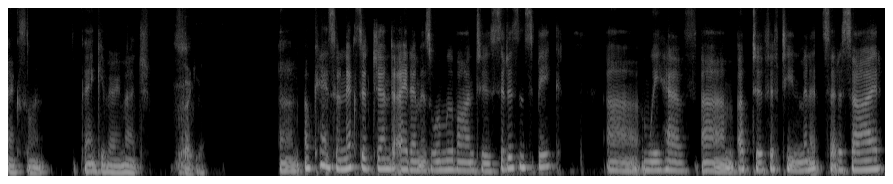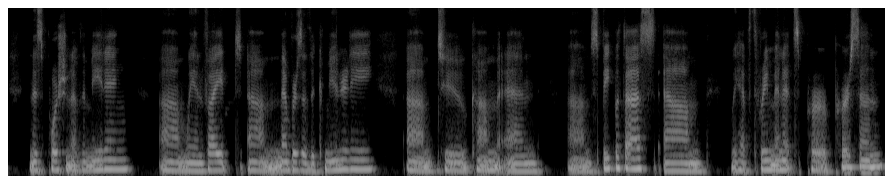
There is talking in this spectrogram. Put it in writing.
Excellent. Thank you very much. Thank you. Um, okay, so next agenda item is we'll move on to citizen speak. Uh, we have um, up to 15 minutes set aside this portion of the meeting. Um, we invite um, members of the community um, to come and um, speak with us. Um, we have three minutes per person.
